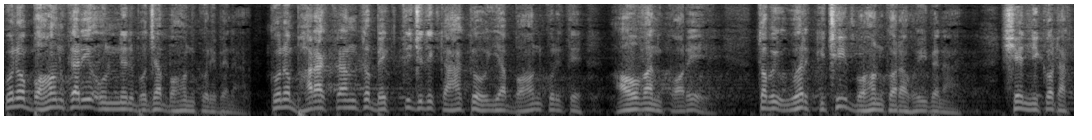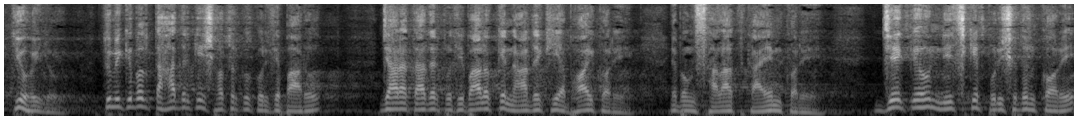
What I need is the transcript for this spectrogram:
কোন বহনকারী অন্যের বোঝা বহন করিবে না। কোন ভারাক্রান্ত ব্যক্তি যদি কাহাকেও ইয়া বহন করিতে আহ্বান করে, তবে উহার কিছুই বহন করা হইবে না। সে নিকট আত্মীয় হইল। তুমি কেবল তাহাদেরকেই সতর্ক করিতে পারো যারা তাদের প্রতিপালককে না দেখিয়া ভয় করে এবং সালাত কায়েম করে। যে কেউ নিজকে পরিশোধন করে,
